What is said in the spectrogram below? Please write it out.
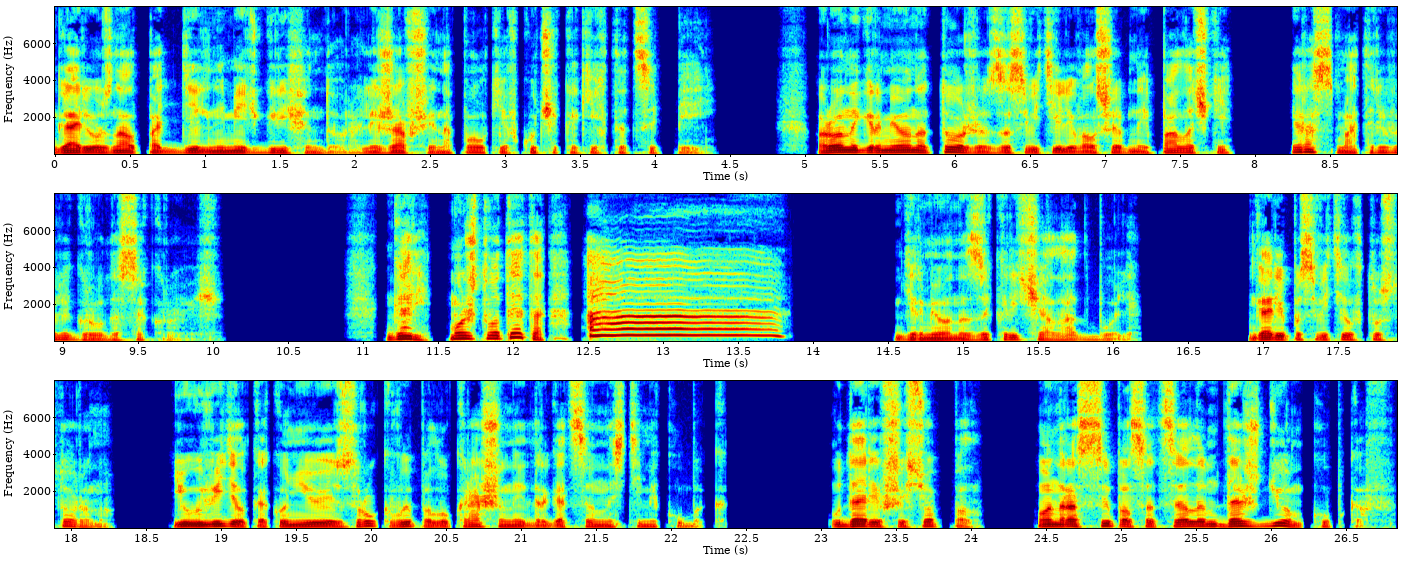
Гарри узнал поддельный меч Гриффиндора, лежавший на полке в куче каких-то цепей. Рон и Гермиона тоже засветили волшебные палочки и рассматривали груда сокровищ. — Гарри, может, вот это? а Гермиона закричала от боли. Гарри посветил в ту сторону и увидел, как у нее из рук выпал украшенный драгоценностями кубок. Ударившись об пол, он рассыпался целым дождем кубков.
